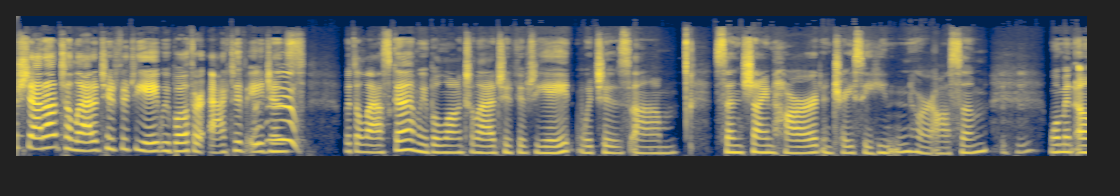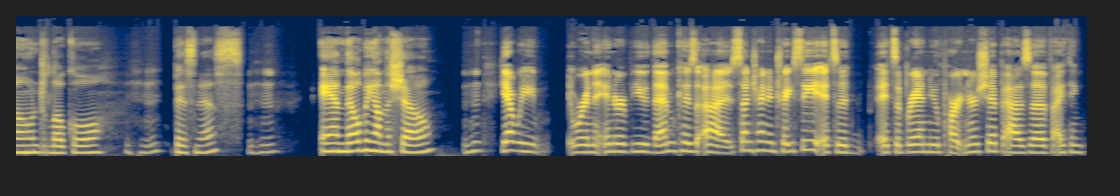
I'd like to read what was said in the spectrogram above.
shout out to Latitude 58. We both are active agents with Alaska and we belong to Latitude 58, which is um, Sunshine Hard and Tracy Heaton, who are awesome. Mm-hmm. Woman owned local Mm-hmm. business. Mm-hmm. And they'll be on the show. hmm Yeah, we we're going to interview them because uh, Sunshine and Tracy, it's a it's a brand new partnership as of I think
